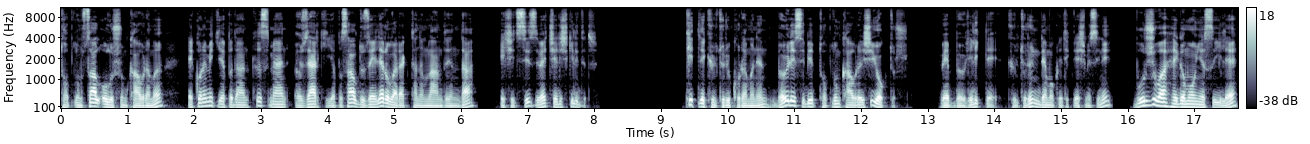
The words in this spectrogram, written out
toplumsal oluşum kavramı ekonomik yapıdan kısmen özerk yapısal düzeyler olarak tanımlandığında eşitsiz ve çelişkilidir. Kitle kültürü kuramının böylesi bir toplum kavrayışı yoktur ve böylelikle kültürün demokratikleşmesini Burjuva hegemonyası ile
